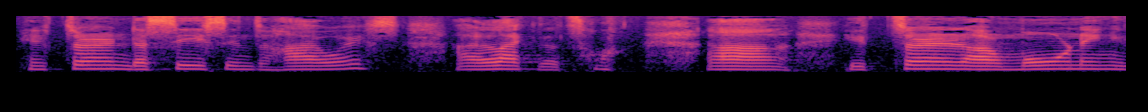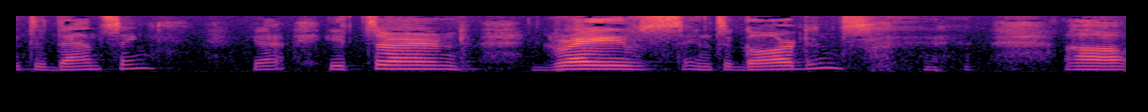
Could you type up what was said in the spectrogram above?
He turned the seas into highways. I like that song. Uh, he turned our mourning into dancing. Yeah. He turned graves into gardens. uh,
